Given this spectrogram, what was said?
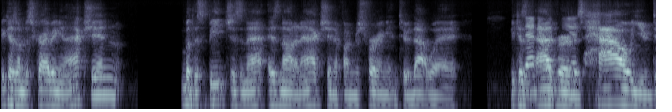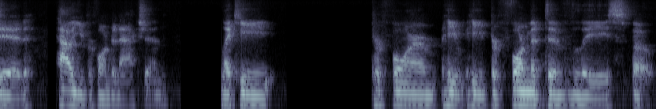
because I'm describing an action, but the speech is an a, is not an action if I'm referring it into it that way, because Then an it would be adverb is how you did how you performed an action, like he perform he he performatively spoke.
